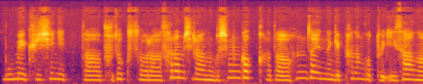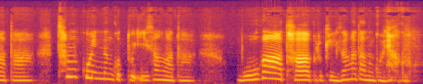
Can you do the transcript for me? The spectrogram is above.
몸에 귀신 있다, 부적서라, 사람 싫어하는 거 심각하다, 혼자 있는 게 편한 것도 이상하다, 참고 있는 것도 이상하다. 뭐가 다 그렇게 이상하다는 거냐고.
